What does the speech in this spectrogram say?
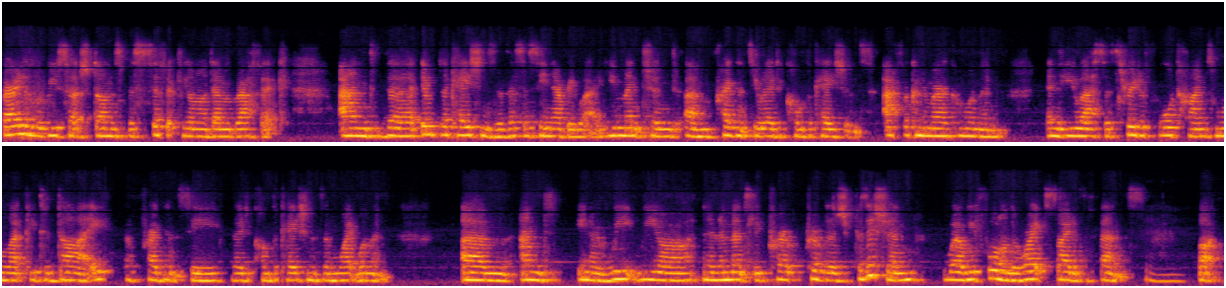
very little research done specifically on our demographic. And the implications of this are seen everywhere. You mentioned um, pregnancy related complications. African American women in the US are three to four times more likely to die of pregnancy related complications than white women. Um, and you know we we are in an immensely pri- privileged position where we fall on the right side of the fence, but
